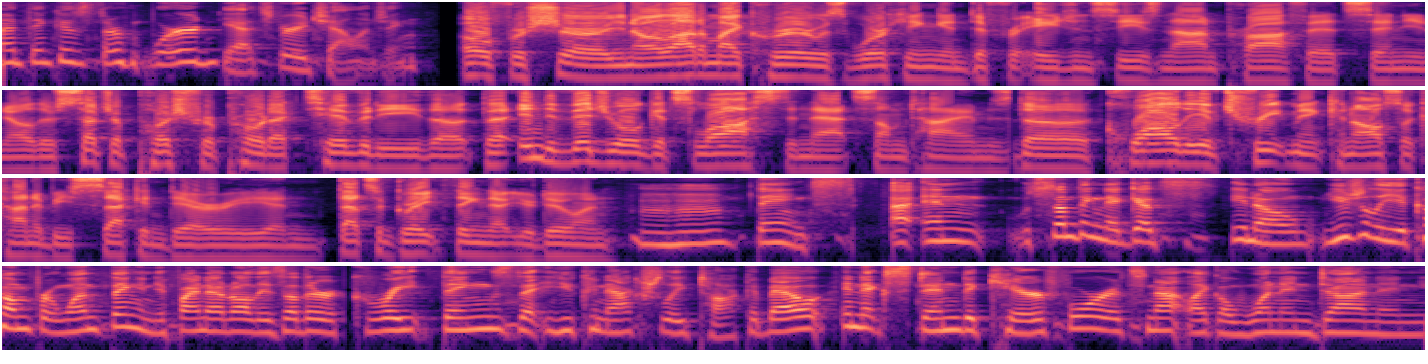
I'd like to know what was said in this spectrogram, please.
I think is the word. Yeah, it's very challenging. Oh, for sure. You know, a lot of my career was working in different agencies, nonprofits, and you know, there's such a push for productivity. The the individual gets lost in that sometimes. The quality of treatment can also kind of be secondary, and that's a great thing that you're doing. Mm-hmm. Thanks and something that gets you know usually you come for one thing and you find out all these other great things that you can actually talk about and extend to care for. It's not like a one and done and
